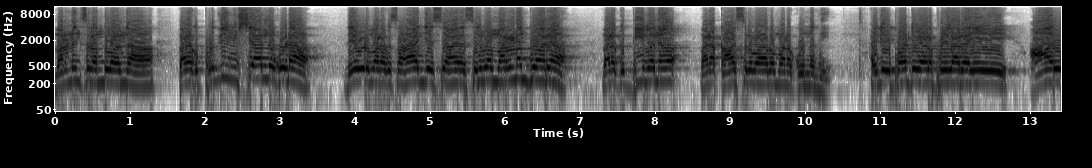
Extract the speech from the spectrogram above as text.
మరణించినందువలన మనకు ప్రతి విషయాల్లో కూడా దేవుడు మనకు సహాయం చేసి ఆయన శిల్వ మరణం ద్వారా మనకు దీవెన మనకు ఆశీర్వాదం మనకు ఉన్నది అయితే ఈ పాటి వేళ ప్రియులారా ఈ ఆరు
